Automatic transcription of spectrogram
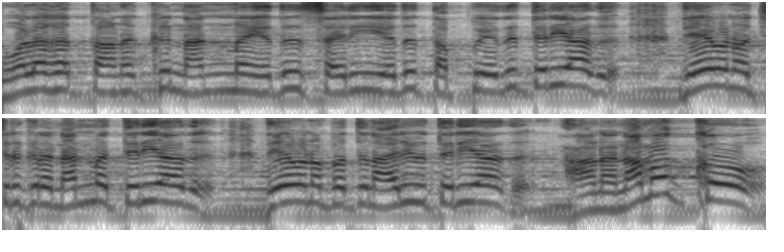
உலகத்தானுக்கு நன்மை எது சரி எது தப்பு எது தெரியாது. தேவன் வச்சிருக்கிற நன்மை தெரியாது. தேவனை பற்றின அறிவு தெரியாது. ஆனால் நமக்கோ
